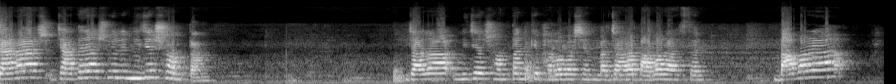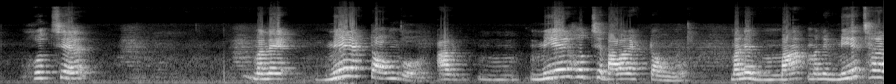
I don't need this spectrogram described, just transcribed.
যারা যাদের আসলে নিজের সন্তান যারা নিজের সন্তানকে ভালোবাসেন বা যারা বাবারা আছেন, বাবারা হচ্ছে মানে মেয়ের একটা অঙ্গ, আর মেয়ের হচ্ছে বাবার একটা অঙ্গ। মানে মা মানে মেয়ে ছাড়া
